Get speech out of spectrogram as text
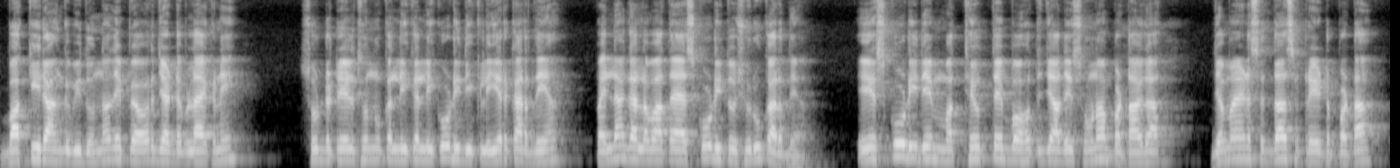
ਬਾਕੀ ਰੰਗ ਵੀ ਦੋਨਾਂ ਦੇ ਪਿਓਰ ਜੈਡ ਬਲੈਕ ਨੇ। ਸੋ ਡਿਟੇਲ ਤੁਹਾਨੂੰ ਕੱਲੀ ਕੱਲੀ ਘੋੜੀ ਦੀ ਕਲੀਅਰ ਕਰਦੇ ਆਂ। ਪਹਿਲਾਂ ਗੱਲਬਾਤ ਐਸ ਘੋੜੀ ਤੋਂ ਸ਼ੁਰੂ ਕਰਦੇ ਆਂ। ਇਸ ਘੋੜੀ ਦੇ ਮੱਥੇ ਉੱਤੇ ਬਹੁਤ ਜ਼ਿਆਦਾ ਸੋਹਣਾ ਪਟਾਗਾ ਜਮਾ ਐਨ ਸਿੱਧਾ ਸਟ੍ਰੇਟ ਪਟਾ,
